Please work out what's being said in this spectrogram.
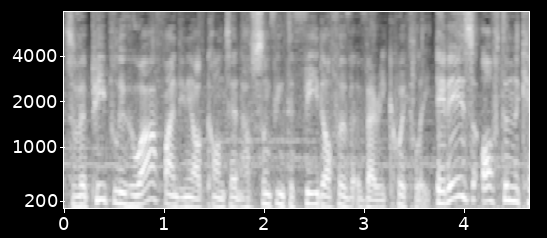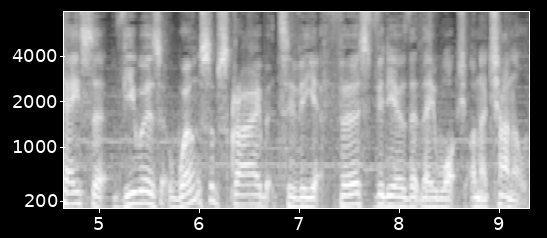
so the people who are finding your content have something to feed off of very quickly. It is often the case that viewers won't subscribe to the first video that they watch on a channel.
